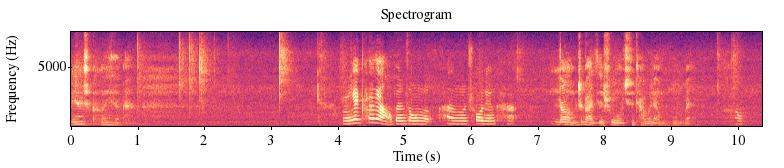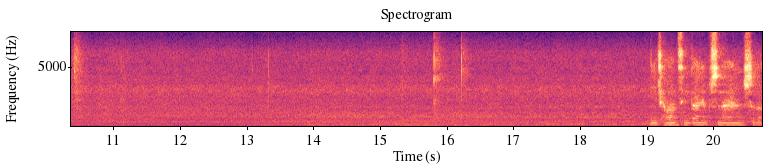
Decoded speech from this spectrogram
应该是可以的吧。我应该开两分钟的，看能不能抽点卡。那我们这把结束，去调个两分钟呗。好。你长情，但也不是男人，是吧？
